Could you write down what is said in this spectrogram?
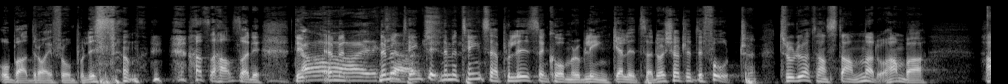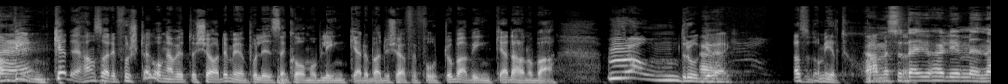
att bara dra ifrån polisen. alltså han sa det. det Ja, nej, men, nej, men tänk, nej men tänk så här, polisen kommer och blinkar lite så här, du har kört lite fort. Tror du att han stannar då? Han bara, han Nej. vinkade. Han sa det första gången han var ute och körde med den, polisen kom och blinkade och bara, du kör för fort. Då bara vinkade han och bara, vroom, drog iväg. Alltså de är helt Ja men så där höll ju mina,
